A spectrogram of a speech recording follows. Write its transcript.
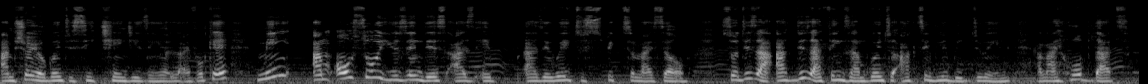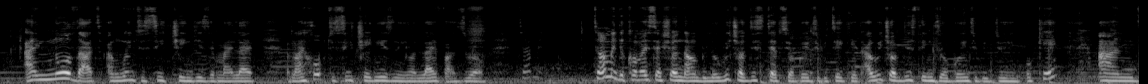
i'm sure you're going to see changes in your life okay? Me i'm also using this as a as a way to speak to myself. So these are these are things i'm going to actively be doing and i hope that i know that i'm going to see changes in my life and i hope to see changes in your life as well tell me me the comment section down below which of these steps you're going to be taking and which of these things you're going to be doing okay? And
